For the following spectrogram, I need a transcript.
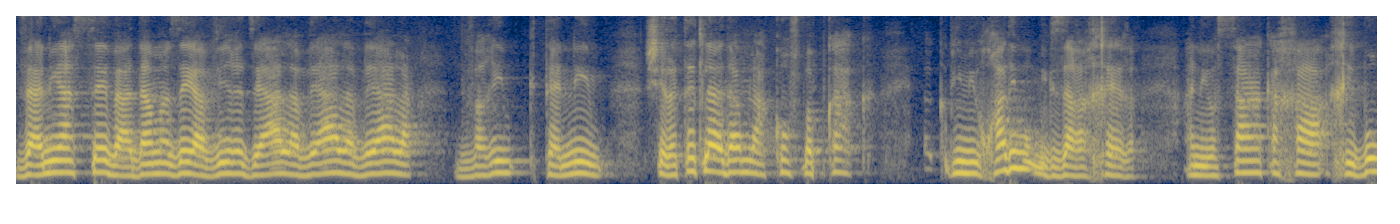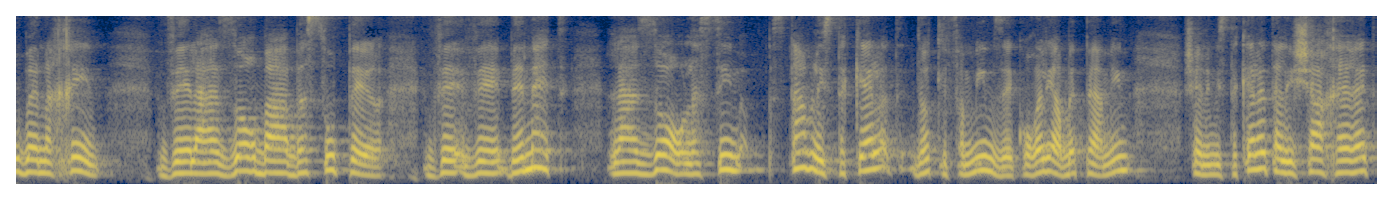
ואני אעשה, והאדם הזה יעביר את זה הלאה והלאה והלאה. דברים קטנים, של לתת לאדם לעקוף בפקק, במיוחד אם הוא מגזר אחר. אני עושה ככה חיבור בין אחים, ולעזור בסופר, ובאמת, לעזור, לשים, סתם להסתכל, את יודעת, לפעמים זה קורה לי הרבה פעמים, שאני מסתכלת על אישה אחרת,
